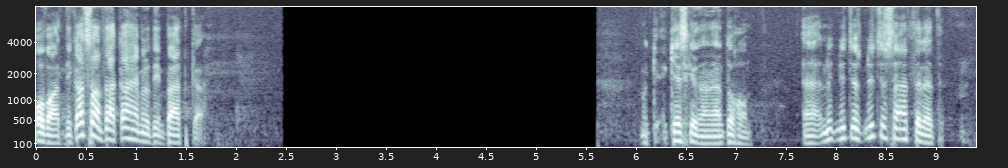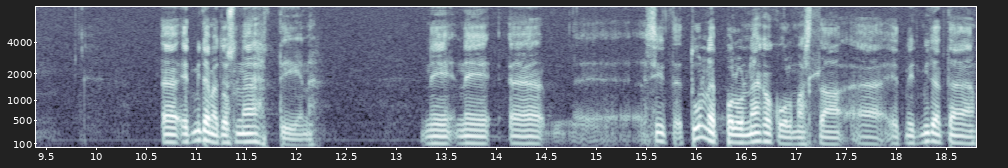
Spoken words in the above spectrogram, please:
ovat. Niin katsotaan tämä kahden minuutin pätkä. mä keskeytän tämän tuohon. Nyt, nyt, jos, nyt jos ajattelet, että mitä me tuossa nähtiin, niin, niin siitä tunnepolun näkökulmasta, että mitä tämä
